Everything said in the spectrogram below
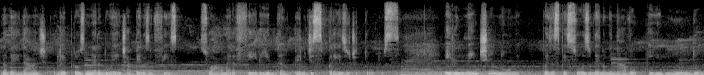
Na verdade, o leproso não era doente apenas no físico, sua alma era ferida pelo desprezo de todos. Ele nem tinha nome, pois as pessoas o denominavam imundo.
